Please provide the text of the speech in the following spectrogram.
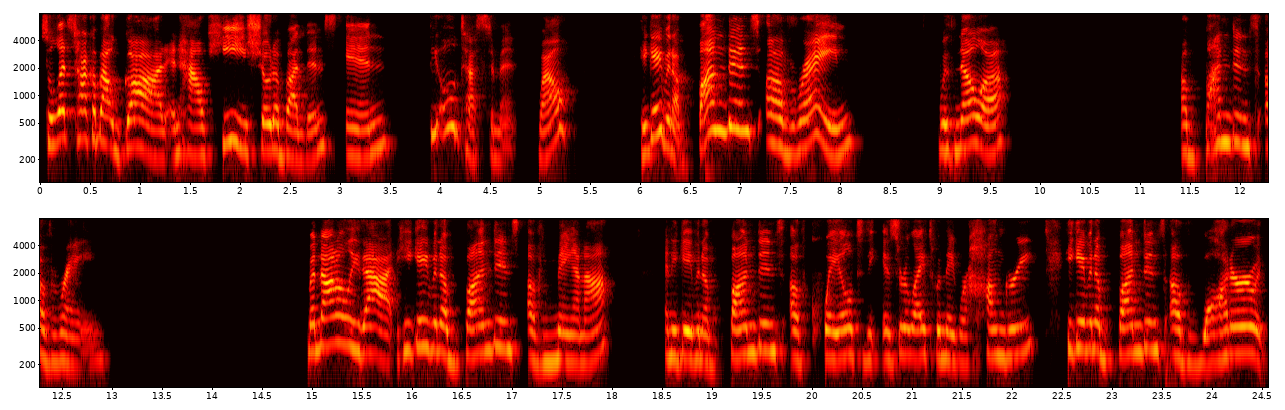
So let's talk about God and how he showed abundance in the Old Testament. Well, he gave an abundance of rain with Noah, abundance of rain. But not only that, he gave an abundance of manna and he gave an abundance of quail to the Israelites when they were hungry. He gave an abundance of water,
